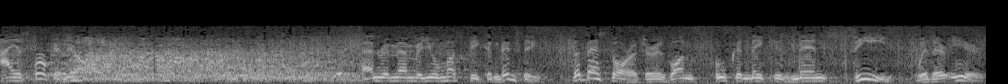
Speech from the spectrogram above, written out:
I have spoken. And remember, you must be convincing. The best orator is one who can make his men see with their ears.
